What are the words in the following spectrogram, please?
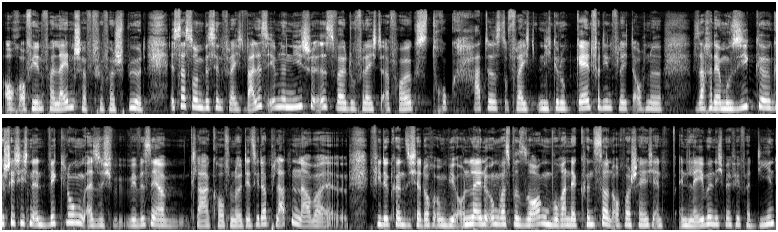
auch auf jeden Fall Leidenschaft für verspürt. Ist das so ein bisschen vielleicht, weil es eben eine Nische ist, weil du vielleicht Erfolgsdruck hattest vielleicht nicht genug Geld verdient, vielleicht auch eine Sache der musikgeschichtlichen Entwicklung? Also ich, wir wissen ja, klar kaufen Leute jetzt wieder Platten, aber äh, viele können sich ja doch irgendwie online irgendwas besorgen, woran der Künstler und auch wahrscheinlich ein, ein Label nicht mehr viel verdient.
